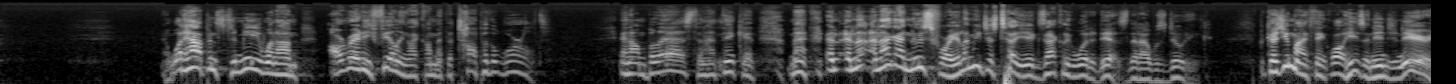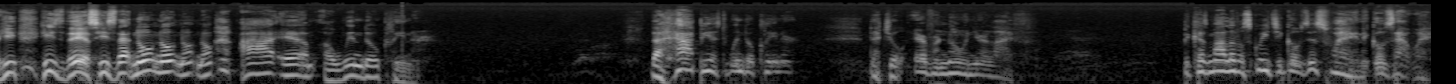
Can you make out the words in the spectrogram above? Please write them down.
And what happens to me when I'm already feeling like I'm at the top of the world? And I'm blessed, and I'm thinking, man, and, and, and I got news for you. Let me just tell you exactly what it is that I was doing. Because you might think, well, he's an engineer, he, he's this, he's that. No, no, no, no. I am a window cleaner. The happiest window cleaner that you'll ever know in your life. Because my little squeegee goes this way and it goes that way.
